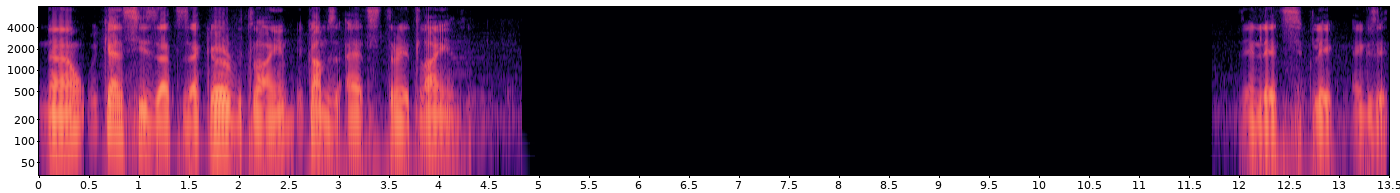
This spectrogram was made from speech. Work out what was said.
Now we can see that the curved line becomes a straight line. Then let's click exit.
